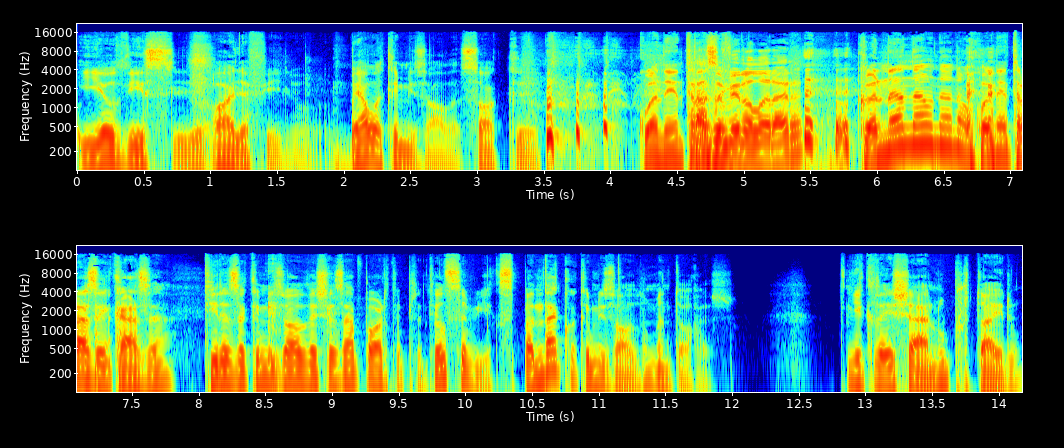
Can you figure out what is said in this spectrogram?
E eu disse-lhe: Olha, filho, bela camisola, só que quando entras Estás a ver a lareira? quando- não, não, não, não. Quando entras em casa, tiras a camisola e deixas à porta. Portanto, ele sabia que se para andar com a camisola do Mantorras tinha que deixar no porteiro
